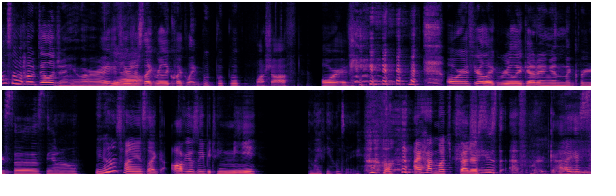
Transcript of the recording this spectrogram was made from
Also, how diligent you are, right? If you're just like really quick, like boop, boop, boop, wash off. or if you, or if you're like really getting in the creases, you know. You know what's funny? It's like obviously between me and my fiance, I have much better. She used the F word, guys.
